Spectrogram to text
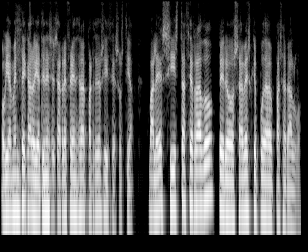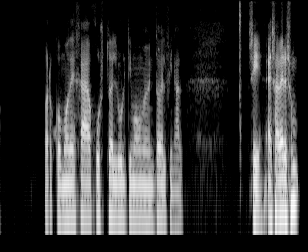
Obviamente, claro, ya tienes esa referencia a la parte 2 y dices, hostia, vale, sí está cerrado, pero sabes que puede pasar algo. Por cómo deja justo el último momento del final. Sí, es a es un,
